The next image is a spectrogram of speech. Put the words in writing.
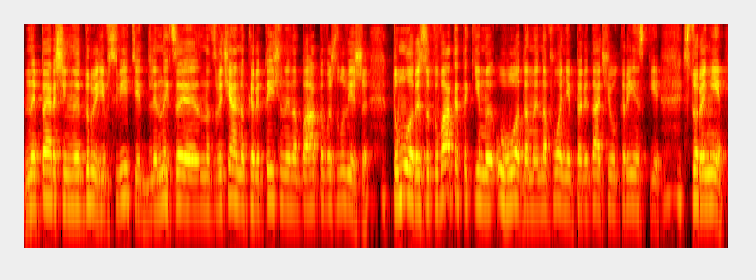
не перші, не другі в світі. Для них це надзвичайно критично і набагато важливіше. Тому ризикувати такими угодами на фоні передачі українській стороні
